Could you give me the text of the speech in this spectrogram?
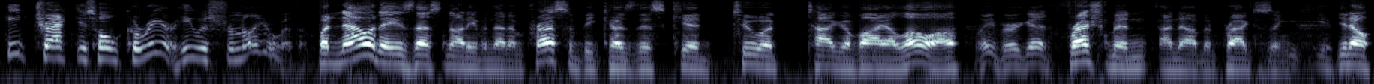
he tracked his whole career. He was familiar with him. But nowadays, that's not even that impressive because this kid, Tua Tagovailoa, Hey, very good. freshman, I know I've been practicing, you know,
